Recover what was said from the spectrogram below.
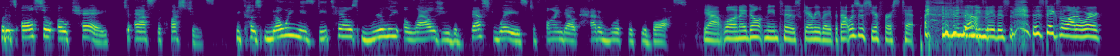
But it's also okay to ask the questions because knowing these details really allows you the best ways to find out how to work with your boss. Yeah, well, and I don't mean to scare everybody, but that was just your first tip. so yeah. when you say this this takes a lot of work.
